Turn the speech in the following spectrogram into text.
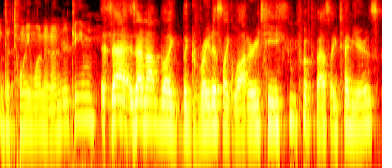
The 21 and under team? Is that is that not like the greatest like lottery team of the past like ten years?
